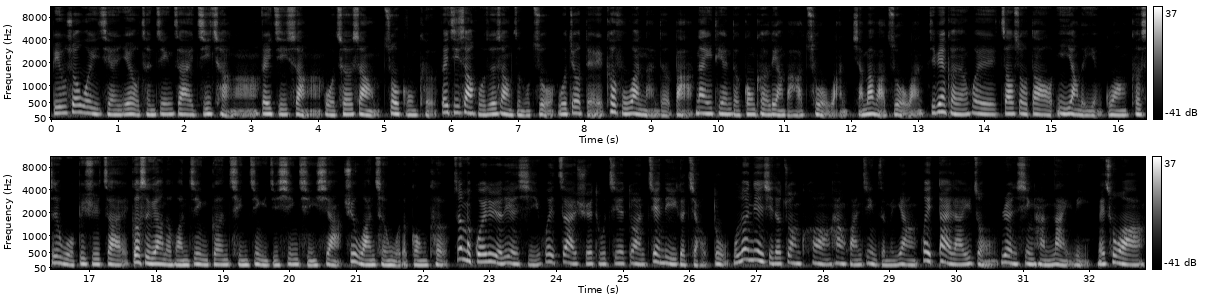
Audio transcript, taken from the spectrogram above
比如说我以前也有曾经在机场啊、飞机上啊、火车上做功课，飞机上、火车上怎么做，我就得克服万难的把那一天的功课量把它做完，想办法做完，即便可能会遭受到异样的眼光，可是我必须在各式各样的环境跟情境以及心情下去完成我的功课。这么规律的练习会在学徒阶段建立一个角度，无论练习的状况和环境怎么样，会带来一种韧性和耐力。没错啊，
